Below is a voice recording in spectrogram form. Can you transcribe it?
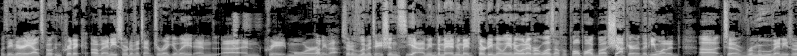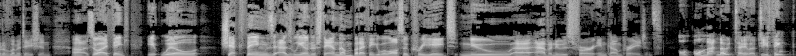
was a very outspoken critic of any sort of attempt to regulate and uh, and create more Funny that. sort of limitations. Yeah, I mean the man who made thirty million or whatever it was off of Paul Pogba, shocker that he wanted uh, to remove any sort of limitation. Uh, so I think it will check things as we understand them, but I think it will also create new uh, avenues for income for agents. On, on that note, Taylor, do you think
